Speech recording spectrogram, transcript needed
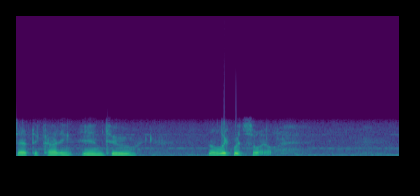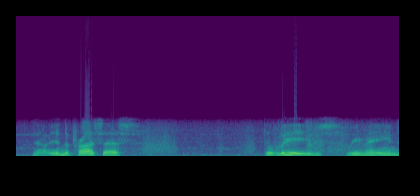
set the cutting into the liquid soil. Now in the process, the leaves remained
